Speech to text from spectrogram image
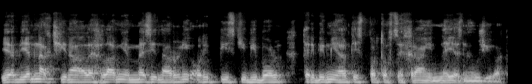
jednak Čína, ale hlavně Mezinárodní olympijský výbor, který by měl ty sportovce chránit, ne je zneužívat.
